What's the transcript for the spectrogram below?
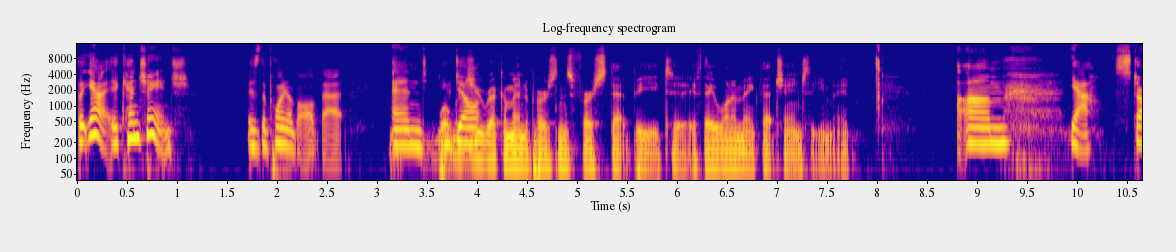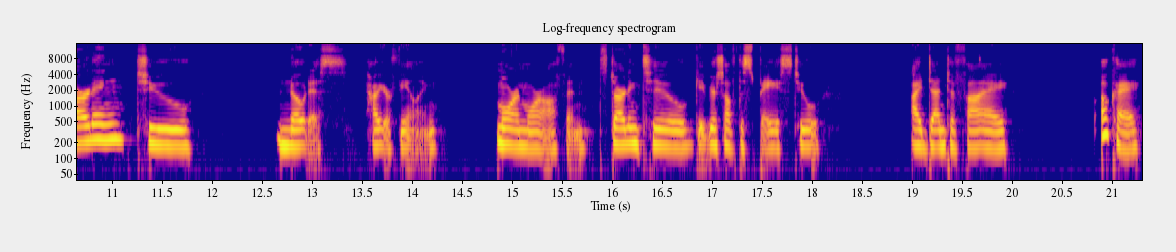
But yeah, it can change, is the point of all of that. And What you would you recommend a person's first step be to if they want to make that change that you made? Um, yeah, starting to notice how you're feeling more and more often, starting to give yourself the space to identify okay,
